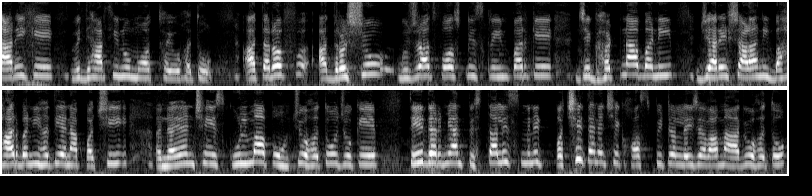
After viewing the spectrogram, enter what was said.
તારીખે વિદ્યાર્થીનું મોત થયું હતું. આ તરફ આ દ્રશ્યો ગુજરાત ફર્સ્ટની સ્ક્રીન પર કે જે ઘટના બની જ્યારે શાળાની બહાર બની હતી એના પછી નયન છે એ સ્કૂલમાં પહોંચ્યો હતો. જો કે તે દરમિયાન પિસ્તાલીસ મિનિટ પછી તેને છેક હોસ્પિટલ લઈ જવામાં આવ્યો હતો.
